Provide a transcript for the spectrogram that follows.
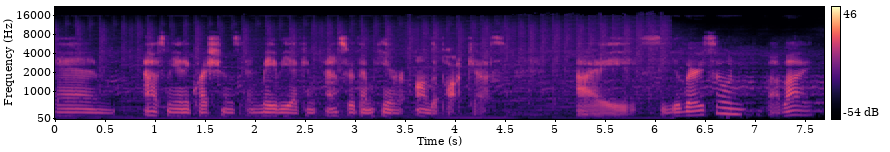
and ask me any questions and maybe I can answer them here on the podcast. I see you very soon. Bye bye.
